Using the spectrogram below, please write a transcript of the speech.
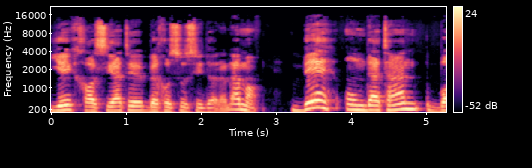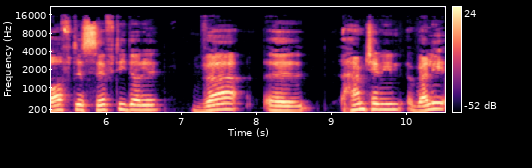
یک خاصیت به خصوصی دارن. اما به عمدتا بافت سفتی داره و همچنین ولی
